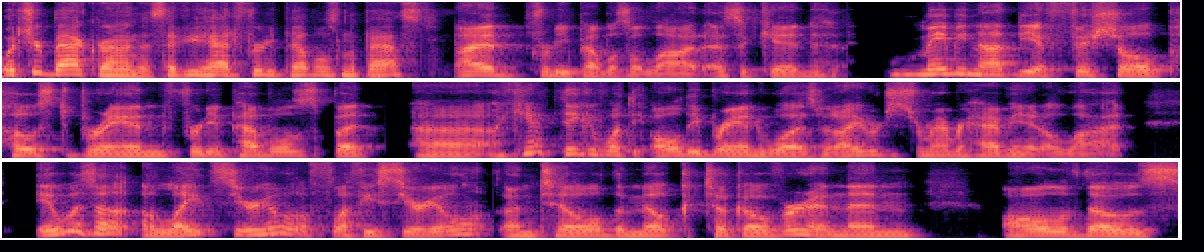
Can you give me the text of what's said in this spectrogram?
What's your background on this? Have you had fruity pebbles in the past? I had Fruity Pebbles a lot as a kid. Maybe not the official post brand Fruity Pebbles, but uh, I can't think of what the Aldi brand was, but I just remember having it a lot. It was a, a light cereal, a fluffy cereal, until the milk took over, and then all of those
